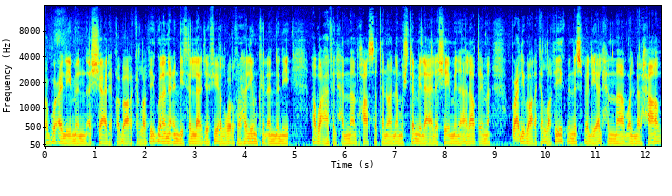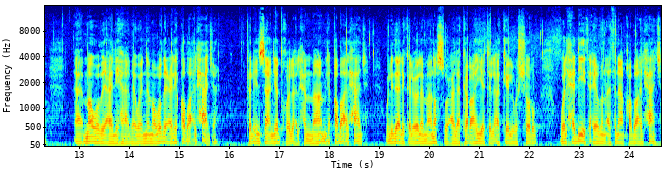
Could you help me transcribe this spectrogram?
أبو علي من الشارقة بارك الله فيه يقول أنا عندي ثلاجة في الغرفة هل يمكن أنني أضعها في الحمام خاصة وأنها مشتملة على شيء من الأطعمة؟ أبو علي بارك الله فيك. بالنسبة للحمام والمرحاض آه، ما وضع لهذا وإنما وضع لقضاء الحاجة. فالإنسان يدخل الحمام لقضاء الحاجة ولذلك العلماء نصوا على كراهية الأكل والشرب والحديث أيضا أثناء قضاء الحاجة.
